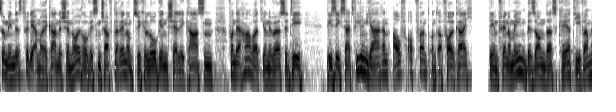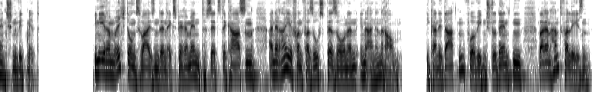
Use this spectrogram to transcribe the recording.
Zumindest für die amerikanische Neurowissenschaftlerin und Psychologin Shelley Carson von der Harvard University, die sich seit vielen Jahren aufopfernd und erfolgreich dem Phänomen besonders kreativer Menschen widmet. In ihrem richtungsweisenden Experiment setzte Carson eine Reihe von Versuchspersonen in einen Raum. Die Kandidaten, vorwiegend Studenten, waren handverlesen,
